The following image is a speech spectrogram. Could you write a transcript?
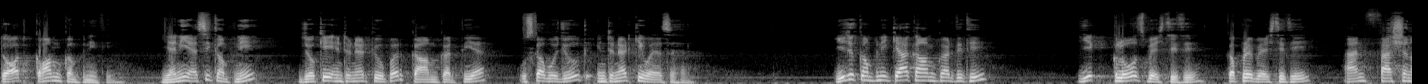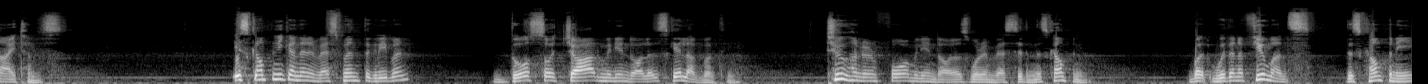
ڈاٹ کام کمپنی تھی یعنی ایسی کمپنی جو کہ انٹرنیٹ کے اوپر کام کرتی ہے اس کا وجود انٹرنیٹ کی وجہ سے ہے یہ جو کمپنی کیا کام کرتی تھی یہ کلوز بیچتی تھی کپڑے بیچتی تھی اینڈ فیشن آئٹمس اس کمپنی کے اندر انویسٹمنٹ تقریباً دو سو چار ملین ڈالرس کے لگ بھگ تھی two hundred four million in this company but within few months this company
